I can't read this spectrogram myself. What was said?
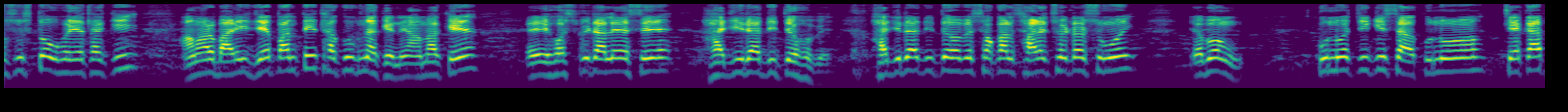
অসুস্থ হয়ে থাকি, আমার বাড়ি যে প্রান্তেই থাকুক না কেন, আমাকে এই হসপিটালে এসে হাজিরা দিতে হবে। হাজিরা দিতে হবে সকাল সাড়ে ছয়টার সময় এবং কোনো চিকিৎসা, কোনো চেক আপ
